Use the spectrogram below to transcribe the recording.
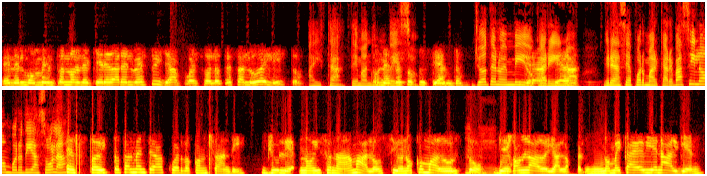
En el momento no le quiere dar el beso y ya, pues solo te saluda y listo. Ahí está. Te mando Con un eso es beso. suficiente. Yo te lo envío, Gracias. cariño. Gracias por marcar. Basilón, buenos días, hola. Estoy totalmente de acuerdo con Sandy. Juliet no hizo nada malo. Si uno como adulto llega a un lado y a la- no me cae bien alguien,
